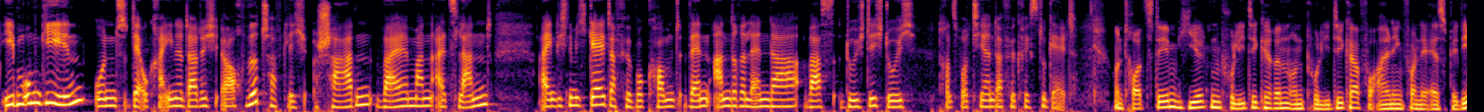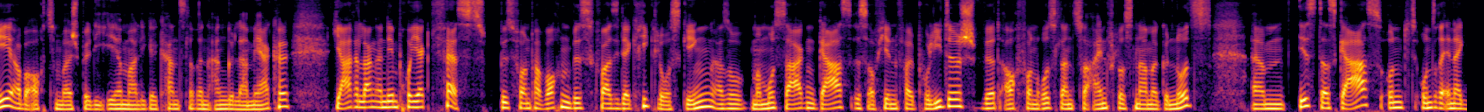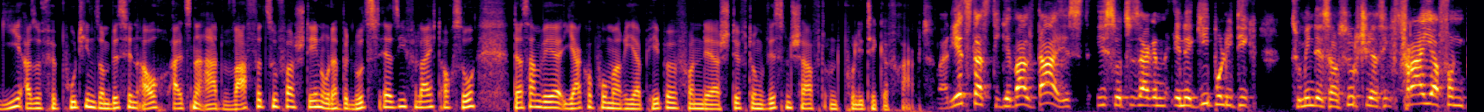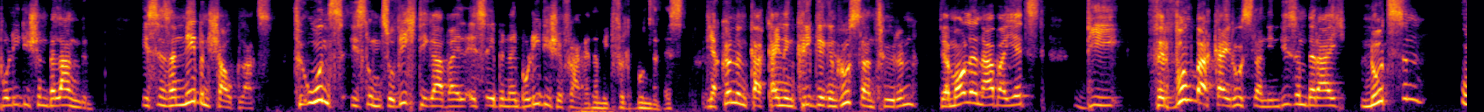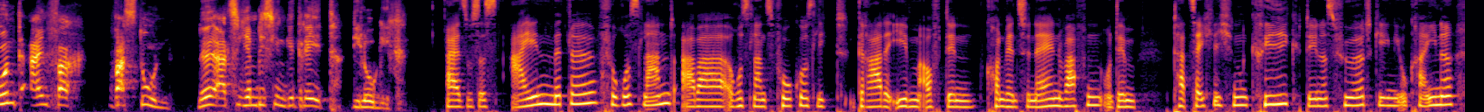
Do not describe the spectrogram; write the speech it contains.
eben umgehen und der Ukraine dadurch auch wirtschaftlich schaden, weil man als Land eigentlich nämlich Geld dafür bekommt, wenn andere Länder was durch dich durch transportieren, dafür kriegst du Geld. Und trotzdem hielten Politikerinnen und Politiker, vor allen Dingen von der SPD, aber auch zum Beispiel die ehemalige Kanzlerin Angela Merkel, jahrelang an dem Projekt fest, bis vor ein paar Wochen, bis quasi der Krieg losging. Also man muss sagen, Gas ist auf jeden Fall politisch, wird auch von Russland zur Einflussnahme genutzt. Ähm, ist das Gas und unsere Energie also für Putin so ein bisschen auch als eine Art Waffe zu verstehen oder benutzt er sie vielleicht auch so? Das haben wir Jakob Jacopo Maria Pepe von der Stiftung Wissenschaft und Politik gefragt. Weil jetzt, dass die Gewalt da ist, ist sozusagen Energiepolitik, zumindest aus Südschüler Sicht, freier von politischen Belangen. Ist es ein Nebenschauplatz? Für uns ist umso wichtiger, weil es eben eine politische Frage damit verbunden ist. Wir können gar keinen Krieg gegen Russland führen. Wir wollen aber jetzt die Verwundbarkeit Russland in diesem Bereich nutzen und einfach was tun. Ne, hat sich ein bisschen gedreht, die Logik. Also es ist ein Mittel für Russland, aber Russlands Fokus liegt gerade eben auf den konventionellen Waffen und dem tatsächlichen Krieg, den es führt gegen die Ukraine.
